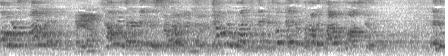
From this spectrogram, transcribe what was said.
Oh, you're smiling. I am. Tell me what your name is, sir. Sorry, Mary. Tell me why you think it's okay to put on a clown costume and to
